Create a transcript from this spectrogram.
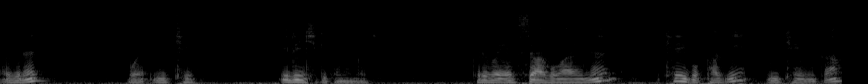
여기는 뭐야? 2k. 이런 식이 되는 거지. 그리고 x하고 y는 k 곱하기 2k니까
